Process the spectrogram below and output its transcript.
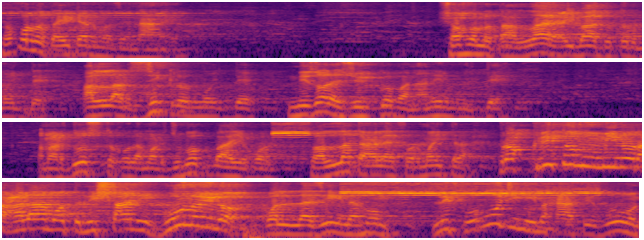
সফলতা এটার মাঝে নাই। সফলতা আল্লাহর ইবাদতের মধ্যে। আল্লাহর জিক্রের মধ্যে, নিজরে যোগ্য বানানির মধ্যে। আমার দোস্ত হল আমার যুবক ভাই হল তো আল্লাহ তাআলা ফরমাইতরা প্রকৃত মুমিনের আলামত, নিশানি, গুণ হইল, ওয়াল্লাযীনা লিফুরুজিহিম হাফিজুন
